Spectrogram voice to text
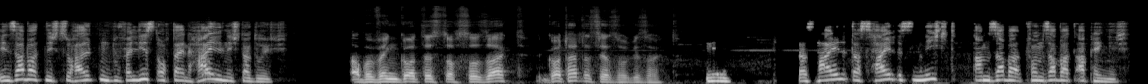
den Sabbat nicht zu halten. Du verlierst auch dein Heil nicht dadurch. Aber wenn Gott es doch so sagt, Gott hat es ja so gesagt. Das Heil, das Heil ist nicht am Sabbat, vom Sabbat abhängig.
